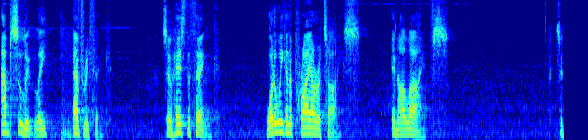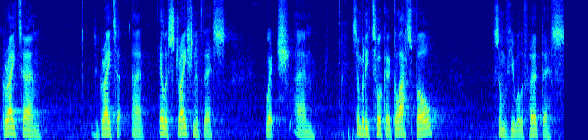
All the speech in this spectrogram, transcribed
absolutely everything. So here's the thing what are we going to prioritize in our lives? It's a great, um, it's a great uh, illustration of this, which um, somebody took a glass bowl. Some of you will have heard this.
